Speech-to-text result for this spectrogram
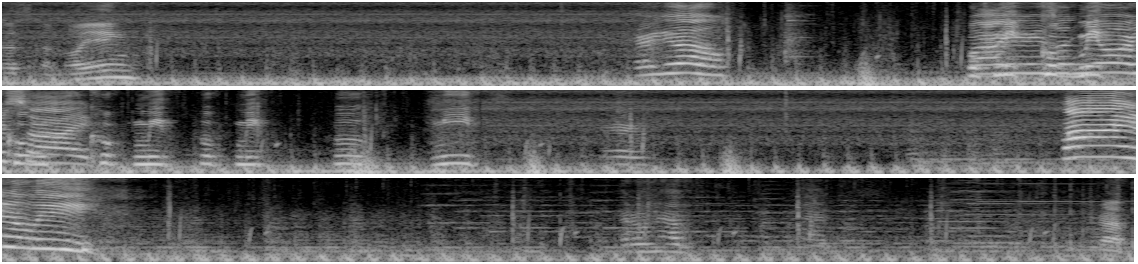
That's annoying. There you go. Cook Fire meat, cook meat, cook, cook meat, cook meat, cook meat. There. Finally! I don't have. Crap.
